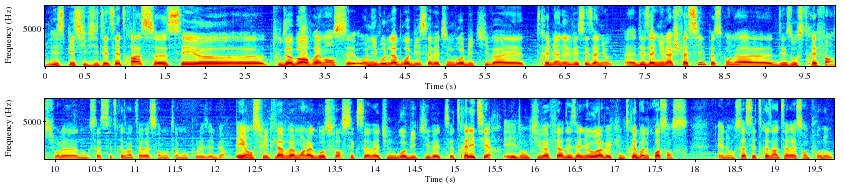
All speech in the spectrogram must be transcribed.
Les spécificités de cette race, c'est euh, tout d'abord vraiment, au niveau de la brebis, ça va être une brebis qui va très bien élever ses agneaux. des agnelages faciles parce qu'on a des os très fins, sur la, donc ça c'est très intéressant notamment pour les éleveurs. Et ensuite, là vraiment la grosse force, c'est que ça va être une brebis qui va être très laitière et donc qui va faire des agneaux avec une très bonne croissance. Et donc ça c'est très intéressant pour nous.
